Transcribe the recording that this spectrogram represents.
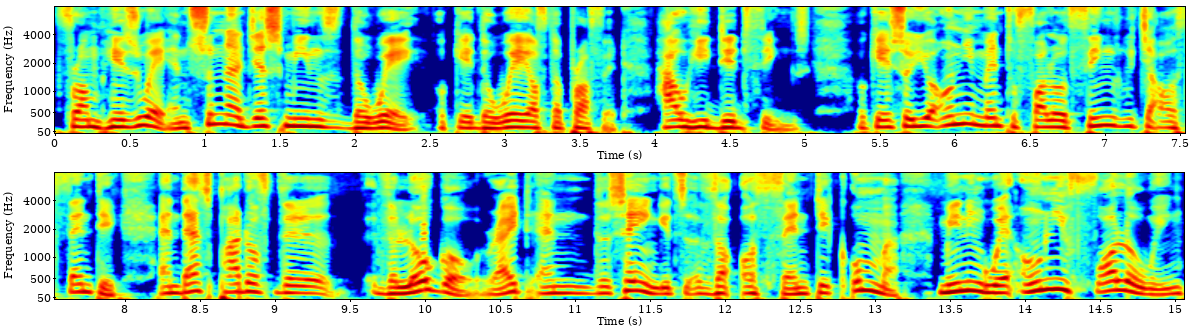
from his way. And sunnah just means the way okay? The way of the prophet how he did things okay? So you're only meant to follow things which are authentic. And that's part of the the logo right? And the saying it's the authentic ummah meaning we're only following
